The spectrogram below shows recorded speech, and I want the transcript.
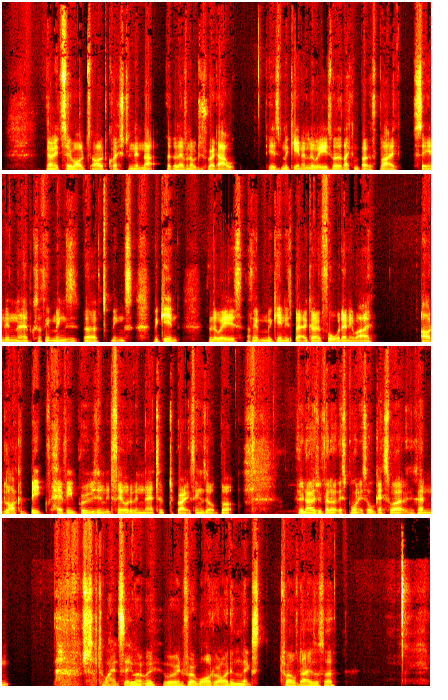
The only two I would, I would question in that eleven I've just read out is McGinn and Luiz, whether they can both play sitting in there because I think Mings, uh, Mings, McGinn and Luiz. I think McGinn is better going forward anyway. I'd like a big, heavy, bruising midfielder in there to, to break things up. But who knows with Villa at this point? It's all guesswork, and just have to wait and see, won't we? We're in for a wild ride in the next twelve days or so.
